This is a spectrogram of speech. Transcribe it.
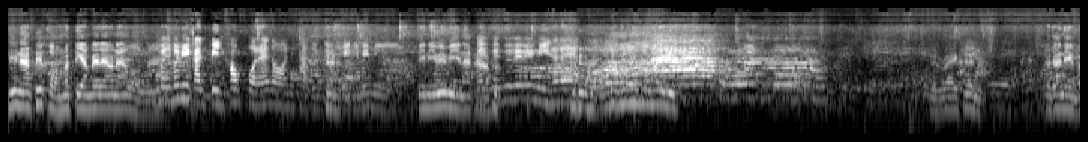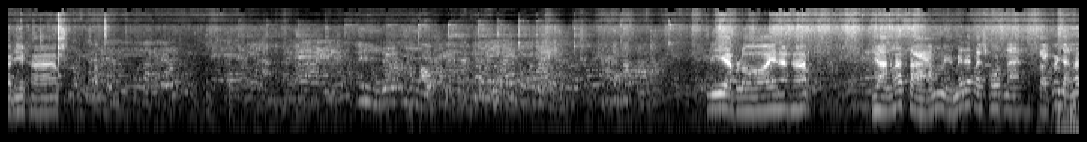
นี่นะซื้อของมาเตรียมไว้แล้วนะบอกอย่างนี้ไม่ไม่มีการปีนเข้าครัวแน่นอนค่ะจริงๆปีนี้ไม่มี ปีนี้ไม่มีนะคไม่รับไม่ไม่ไม่ไม่มีแน่ๆค่ะไม่ไม่ไม่ไม่มีเกิดอะไรขึ้น อาจารย์เอกสวัสดีครับ เรียบร้อยนะครับ อย่างละสามเนี่ยไม่ได้ประชดนะ แต่ก็อย่างละ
